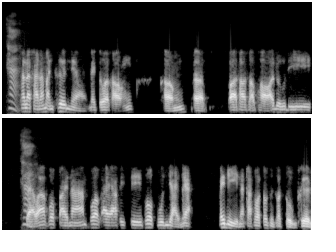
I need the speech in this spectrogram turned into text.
ำค่ะถ้าราคาน้ำมันขึ้นเนี่ย ในตัวของของเอ่อปตทสพดูดีค่ะแต่ว่าพวกปลายน้ำพวก IRPC พวกปูนใหญ่เนี่ย ไม่ดีนะครับ เพราะว่าต้นทุนเขาสูงขึ้น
